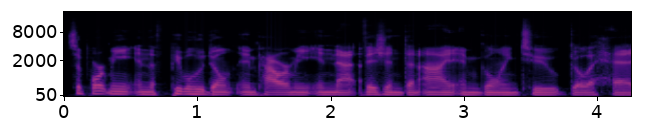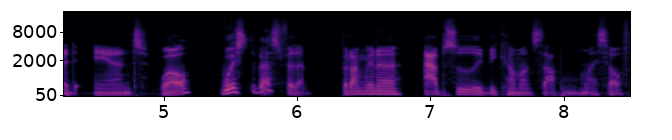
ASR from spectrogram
support me and the people who don't empower me in that vision, then I am going to go ahead and, well, wish the best for them. But I'm going to absolutely become unstoppable myself.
